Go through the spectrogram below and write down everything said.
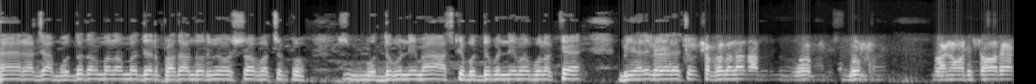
হ্যাঁ রাজা, বৌদ্ধ ধর্মাবলম্বীদের প্রধান ধর্মীয় উৎসব হচ্ছে বুদ্ধ পূর্ণিমা। আজকে বুদ্ধ পূর্ণিমা উপলক্ষে বিহারে বিহারে সকালবেলা রাঙামাটি শহরের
